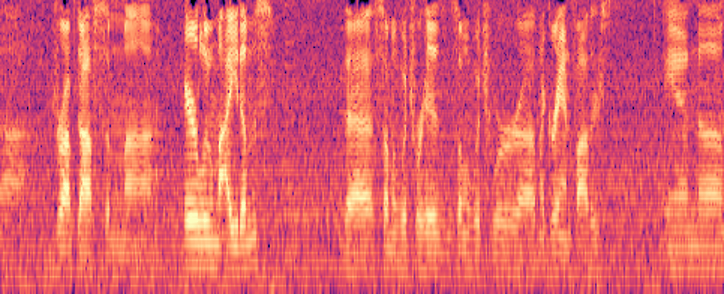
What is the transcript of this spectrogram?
uh, dropped off some uh, heirloom items, the, some of which were his and some of which were uh, my grandfather's. And uh,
